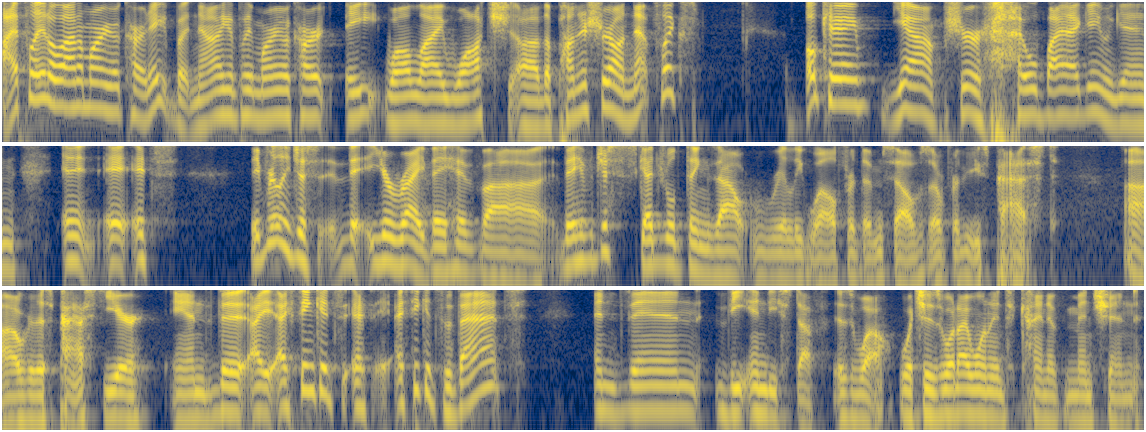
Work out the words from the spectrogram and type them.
I played a lot of Mario Kart 8, but now I can play Mario Kart 8 while I watch uh, The Punisher on Netflix okay, yeah, sure, I will buy that game again. And it, it, it's they've really just you're right. They have uh, they have just scheduled things out really well for themselves over these past uh, over this past year. And the I, I think it's I think it's that, and then the indie stuff as well, which is what I wanted to kind of mention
